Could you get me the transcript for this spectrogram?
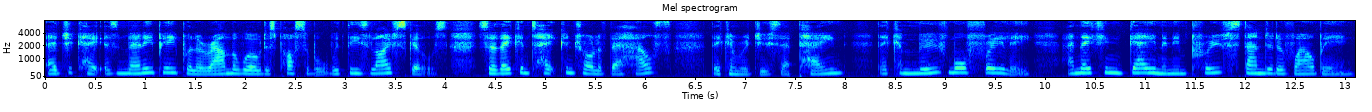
educate as many people around the world as possible with these life skills so they can take control of their health, they can reduce their pain, they can move more freely, and they can gain an improved standard of well being.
